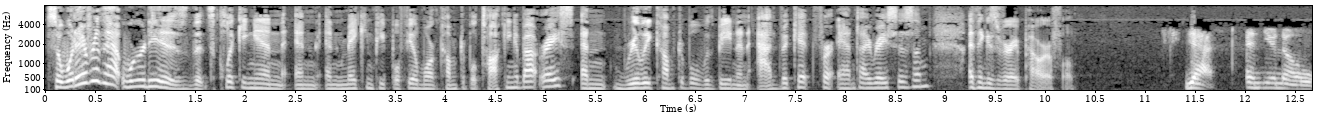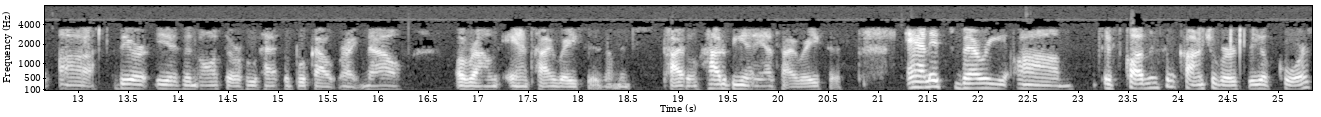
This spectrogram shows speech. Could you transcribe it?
So whatever that word is that's clicking in and, and making people feel more comfortable talking about race and really comfortable with being an advocate for anti-racism, I think is very powerful. Yes. And you know, uh, there is an author who has a book out right now around anti-racism. It's titled "How to Be an Anti-Racist," and it's very um, it's causing some controversy, of course.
